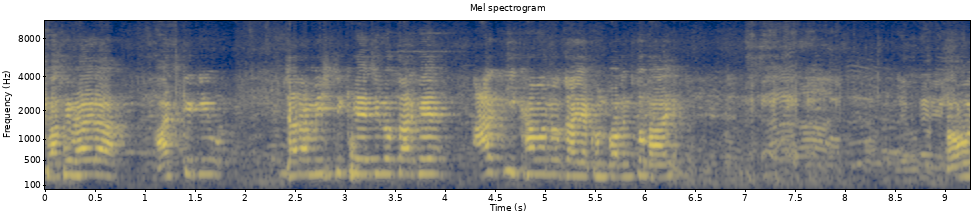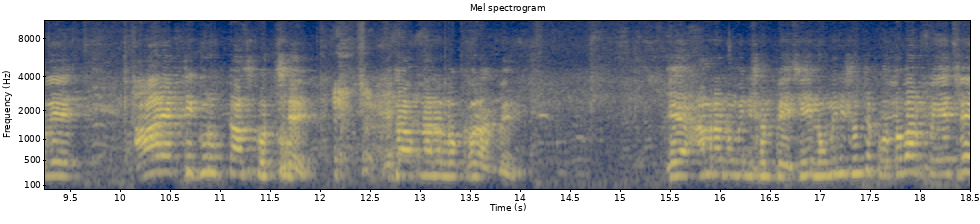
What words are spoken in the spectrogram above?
সাথী ভাইরা আজকে কি যারা মিষ্টি খেয়েছিল তাকে আর কি খাওয়ানো যায় এখন বলেন তো ভাই? তাহলে আর একটি গ্রুপ কাজ করছে, এটা আপনারা লক্ষ্য রাখবেন। যে আমরা নমিনেশন পেয়েছি নমিনেশন যে কতবার পেয়েছে,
